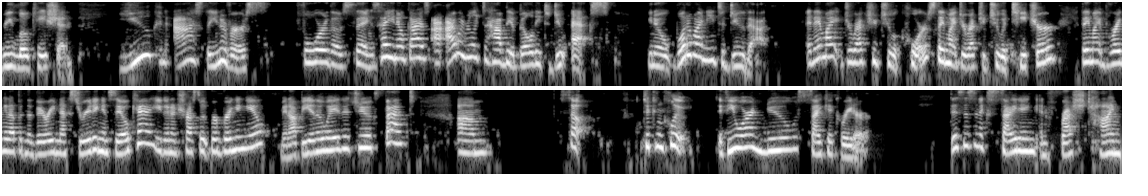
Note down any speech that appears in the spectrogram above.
relocation. You can ask the universe for those things hey you know guys I, I would really like to have the ability to do x you know, what do I need to do that? And they might direct you to a course, they might direct you to a teacher, they might bring it up in the very next reading and say, okay, you're going to trust what we're bringing you. May not be in the way that you expect. Um, so, to conclude, if you are a new psychic reader, this is an exciting and fresh time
